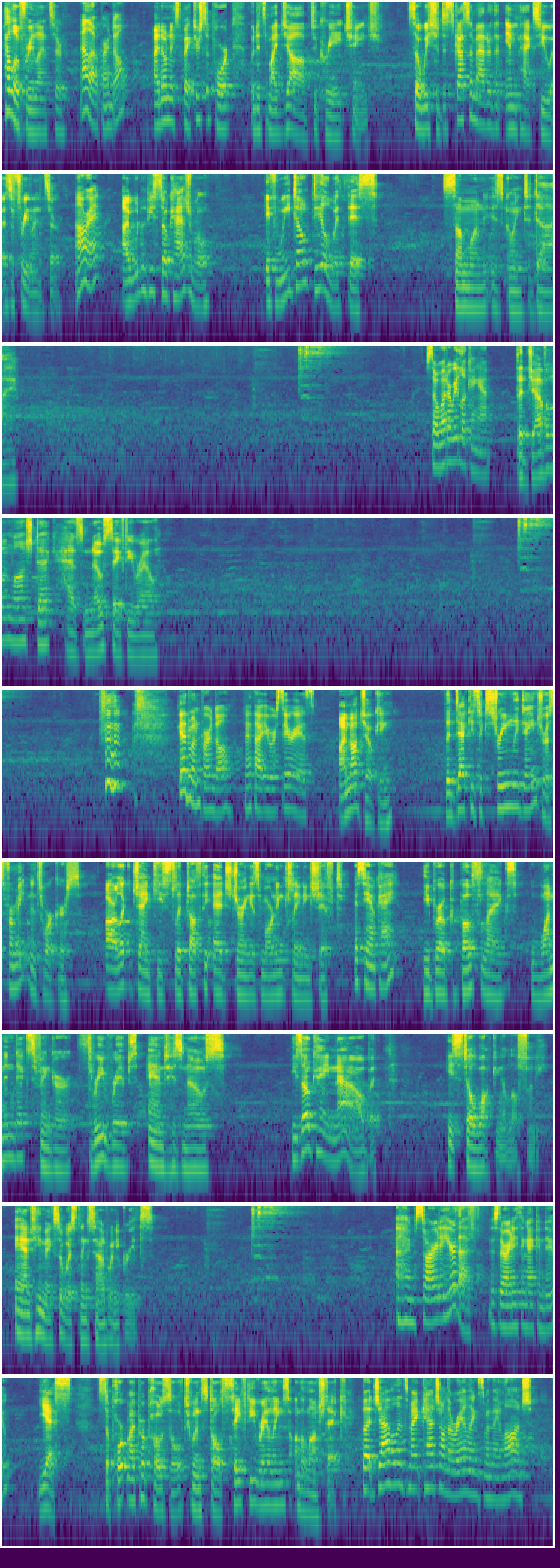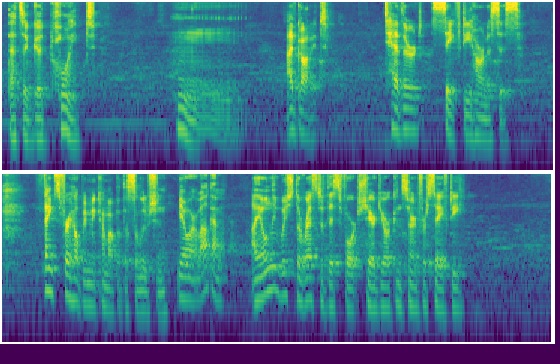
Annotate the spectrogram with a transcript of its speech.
Hello, freelancer. Hello, Pirndel. I don't expect your support, but it's my job to create change. So we should discuss a matter that impacts you as a freelancer. All right. I wouldn't be so casual. If we don't deal with this, someone is going to die. So what are we looking at? The Javelin launch deck has no safety rail. Good one, Pirndel. I thought you were serious. I'm not joking. The deck is extremely dangerous for maintenance workers. Arlik Janky slipped off the edge during his morning cleaning shift. Is he okay? He broke both legs, one index finger, three ribs, and his nose. He's okay now, but he's still walking a little funny. And he makes a whistling sound when he breathes. I'm sorry to hear that. Is there anything I can do? Yes, support my proposal to install safety railings on the launch deck. But javelins might catch on the railings when they launch. That's a good point. Hmm. I've got it. Tethered safety harnesses. Thanks for helping me come up with a solution. You're welcome. I only wish the rest of this fort shared your concern for safety.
